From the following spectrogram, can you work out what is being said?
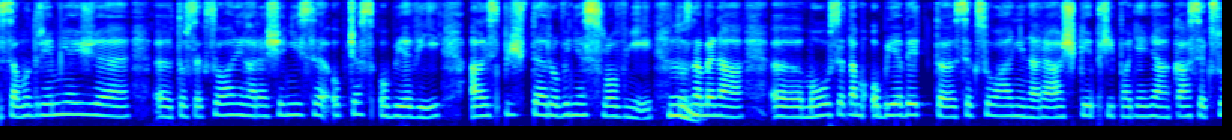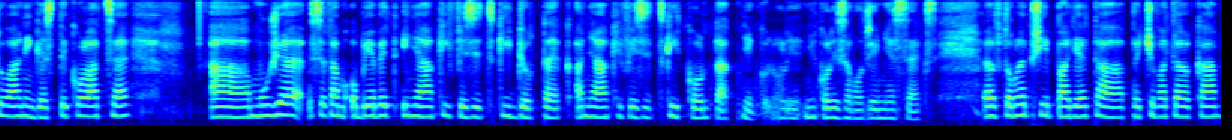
Samozřejmě, že e, to sexuální harašení se občas objeví, ale spíš v té rovině slovní. Hmm. To znamená, e, mohou se tam objevit e, sexuální narážky, případně nějaká sexuální gestikulace, a může se tam objevit i nějaký fyzický dotek a nějaký fyzický kontakt, nikoli, nikoli samozřejmě sex. V tomhle případě ta pečovatelka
